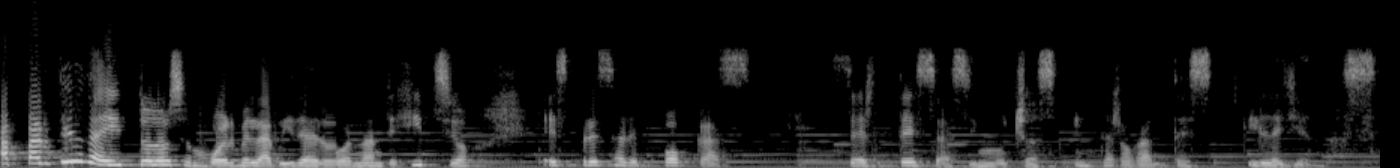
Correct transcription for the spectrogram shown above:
A partir de ahí todo se envuelve la vida del gobernante egipcio, expresa de pocas certezas y muchas interrogantes y leyendas.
